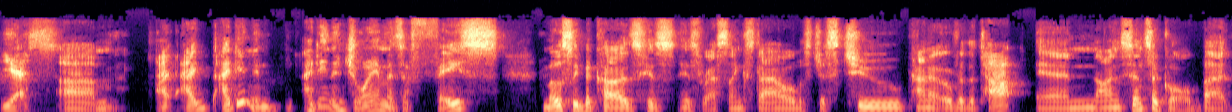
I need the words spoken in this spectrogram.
Yes. Um, I, I, I didn't I didn't enjoy him as a face mostly because his his wrestling style was just too kind of over the top and nonsensical. But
